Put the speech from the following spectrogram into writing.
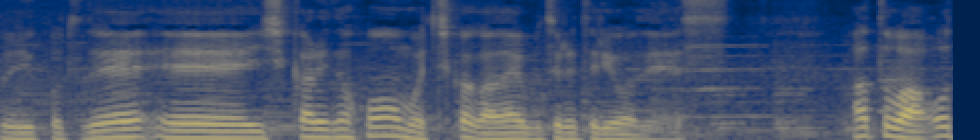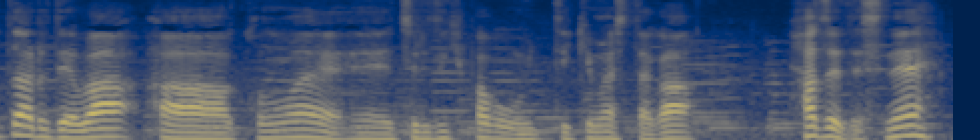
ということで、えー、石狩の方も地下がだいぶ釣れてるようです。あとは小樽ではあこの前、えー、釣り好きパパも行ってきましたがハゼですね。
